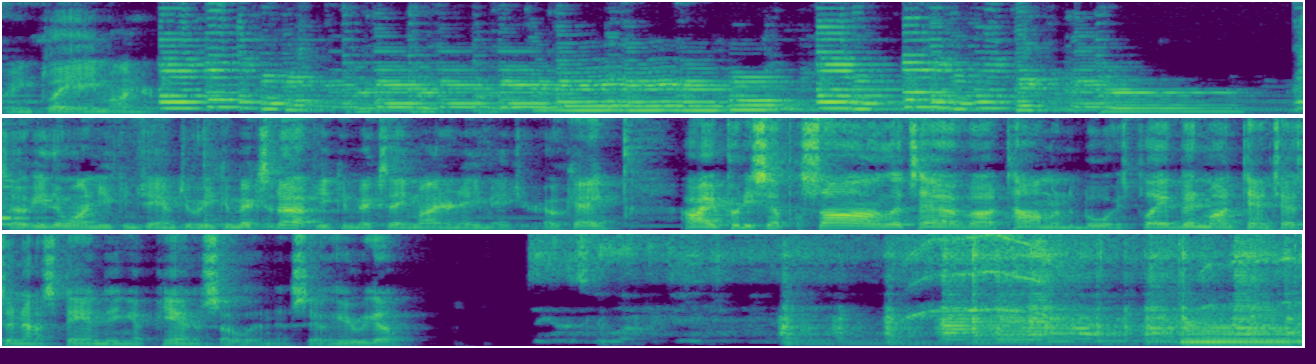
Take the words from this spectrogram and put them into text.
or you can play A minor. So either one you can jam to, or you can mix it up. You can mix A minor and A major. Okay. All right. Pretty simple song. Let's have uh, Tom and the boys play it. Benmont Tench has an outstanding uh, piano solo in this. So here we go. See, let's do one for. 嗯。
